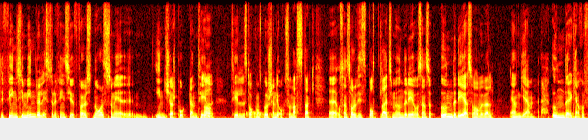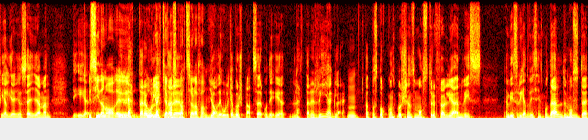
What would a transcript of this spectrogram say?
Det finns ju mindre listor. Det finns ju First North som är eh, inkörsporten till, Ja. Till Stockholmsbörsen. Det är också Nasdaq. Eh, och sen så har vi Spotlight som är under det och sen så under det så har vi väl NGM. Under är kanske fel grej att säga men det är, vid sidan av. Det är Lättare olika lättare- börsplatser i alla fall. ja, det är olika börsplatser och det är lättare regler. Mm. För att på Stockholmsbörsen så måste du följa en viss, en viss redovisningsmodell, Mm. du måste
